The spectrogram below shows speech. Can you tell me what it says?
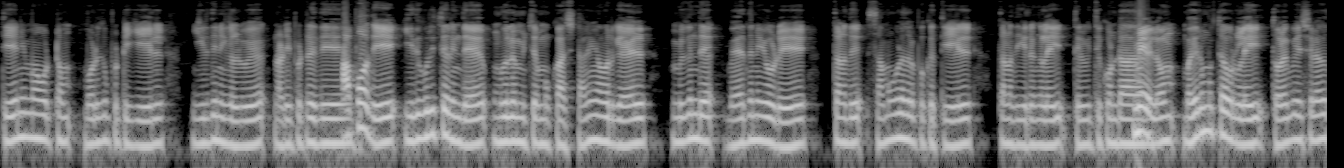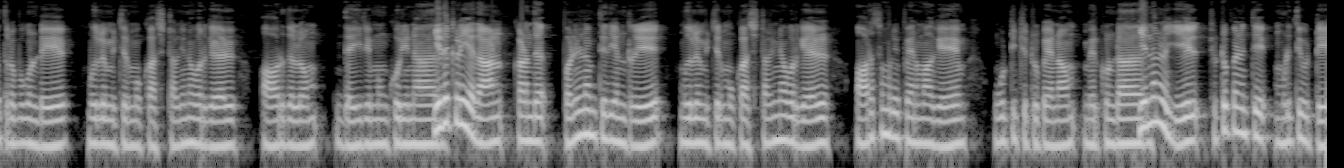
தேனி மாவட்டம் மடுகுப்பட்டியில் இறுதி நிகழ்வு நடைபெற்றது. அப்போது இது குறித்தறிந்த முதலமைச்சர் மு க ஸ்டாலின் அவர்கள் மிகுந்த வேதனையோடு தனது சமூக வலைதள பக்கத்தில் தனது இரங்கலை தெரிவித்துக் கொண்டார். மேலும் வைரமுத்து அவர்களை தொலைபேசியாக தொடர்பு கொண்டு முதலமைச்சர் மு க ஸ்டாலின் அவர்கள் ஆறுதலும் தைரியமும் கூறினார். இதற்கிடையேதான் கடந்த பன்னிரெண்டாம் தேதி அன்று முதலமைச்சர் மு க ஸ்டாலின் அவர்கள் அரசு முறை பயணமாக ஊட்டி சுற்றுப்பயணம் மேற்கொண்டார் இந்த நிலையில் சுற்றுப்பயணத்தை முடித்துவிட்டு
